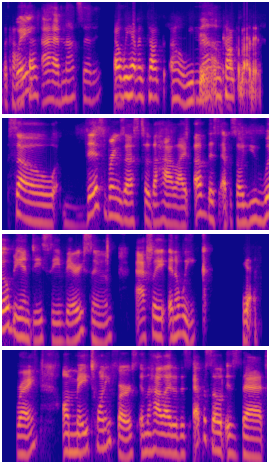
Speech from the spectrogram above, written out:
the Wait, contest I have not said it. Oh we haven't talked oh we didn't No. talk about it So this brings us to the highlight of this episode. You will be in DC very soon, actually in a week. Yes. Right on May 21st. And the highlight of this episode is that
